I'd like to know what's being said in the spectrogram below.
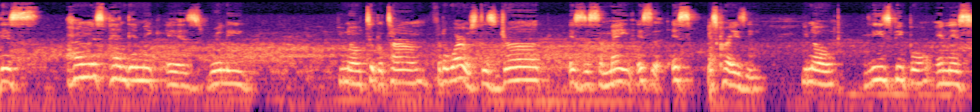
this homeless pandemic is really you know, took a turn for the worse. This drug is just amazing. It's a, it's it's crazy. You know, these people in this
